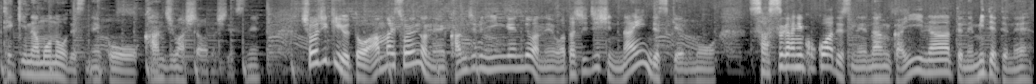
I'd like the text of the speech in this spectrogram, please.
的なものをですね、こう、感じました、私ですね。正直言うと、あんまりそういうのね、感じる人間ではね、私自身ないんですけれども、さすがにここはですね、なんかいいなーってね、見ててね、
